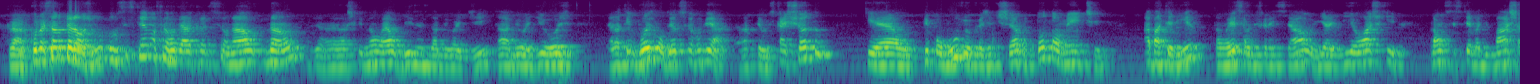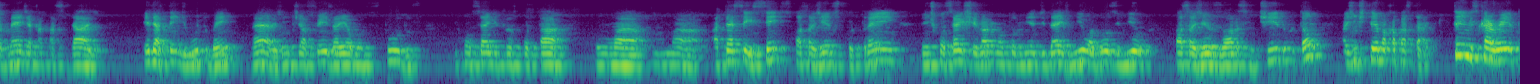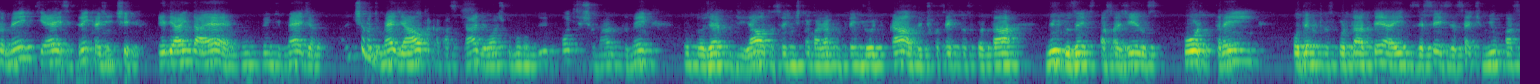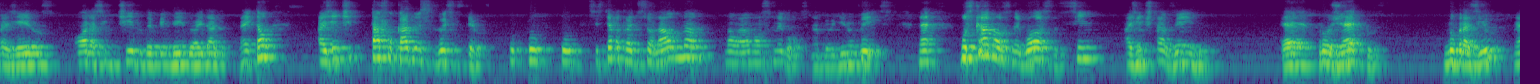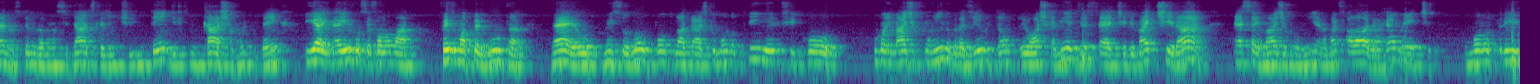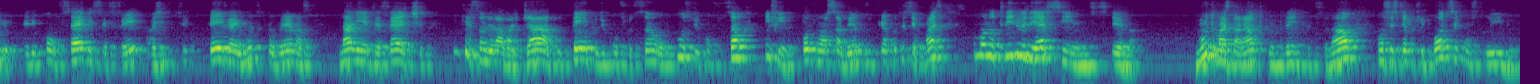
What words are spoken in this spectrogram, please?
Claro. Começando pelo o sistema ferroviário tradicional, não, acho que não é o business da BYD, tá? A BYD hoje, ela tem dois modelos ferroviários. Ela tem o Sky Shuttle, que é o People Mover, que a gente chama, totalmente a bateria, então esse é o diferencial, e, e eu acho que para um sistema de baixa, média capacidade, ele atende muito bem, né? A gente já fez aí alguns estudos que consegue transportar uma, uma, até 600 passageiros por trem, a gente consegue chegar numa autonomia de 10 mil a 12 mil passageiros hora sentido, então a gente tem uma capacidade. Tem o Skyrail também, que é esse trem que a gente, ele ainda é um trem de média, a gente chama de média alta capacidade, eu acho que o monotrilho pode ser chamado também um projeto de alta, se a gente trabalhar com um trem de oito carros, a gente consegue transportar 1.200 passageiros por trem, podendo transportar até aí 16, 17 mil passageiros hora sentido, dependendo aí da linha. Né? Então, a gente está focado nesses dois sistemas. O, o, o, sistema tradicional, não, não é o nosso negócio. Né? A BioID não vê isso. Né? Buscar novos negócios, sim, a gente está vendo é, projetos no Brasil, né? nós temos algumas cidades que a gente entende que encaixa muito bem, e aí, aí você falou uma, fez uma pergunta né? Eu mencionou um ponto lá atrás que o monotrilho ele ficou uma imagem ruim no Brasil, então eu acho que a linha 17 ele vai tirar essa imagem ruim, ela vai falar, olha, realmente o monotrilho ele consegue ser feito. A gente teve aí muitos problemas na linha 17 em questão de lava-jato, o tempo de construção, o custo de construção, enfim, todos nós sabemos o que aconteceu. Mas o monotrilho ele é sim um sistema muito mais barato que um trem tradicional, um sistema que pode ser construído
